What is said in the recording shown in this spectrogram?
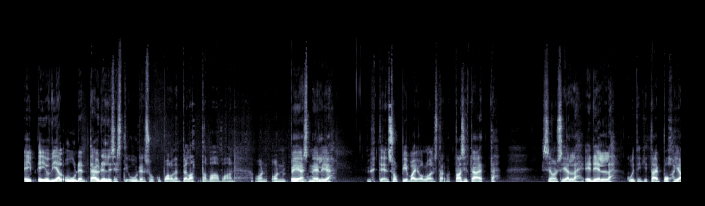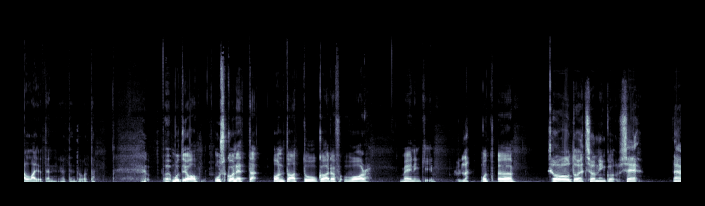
ei, ei ole vielä uuden, täydellisesti uuden sukupolven pelattavaa, vaan on, on PS4 yhteen sopiva, jolloin se tarkoittaa sitä, että se on siellä edellä kuitenkin tai pohjalla, joten, joten tuota. Mutta joo, uskon, että on taattu God of War meininkiin. Kyllä. Mutta öö, Se on outoa, että se on niinku se, tämä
